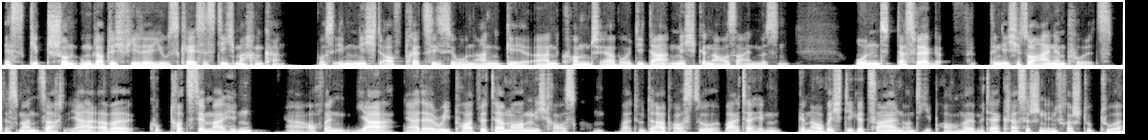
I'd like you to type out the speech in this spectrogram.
es gibt schon unglaublich viele Use Cases, die ich machen kann, wo es eben nicht auf Präzision ange ankommt, ja, wo die Daten nicht genau sein müssen. Und das wäre, finde ich, so ein Impuls, dass man sagt, ja, aber guck trotzdem mal hin, ja, auch wenn, ja, ja, der Report wird da morgen nicht rauskommen, weil du da brauchst du weiterhin genau richtige Zahlen und die brauchen wir mit der klassischen Infrastruktur.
